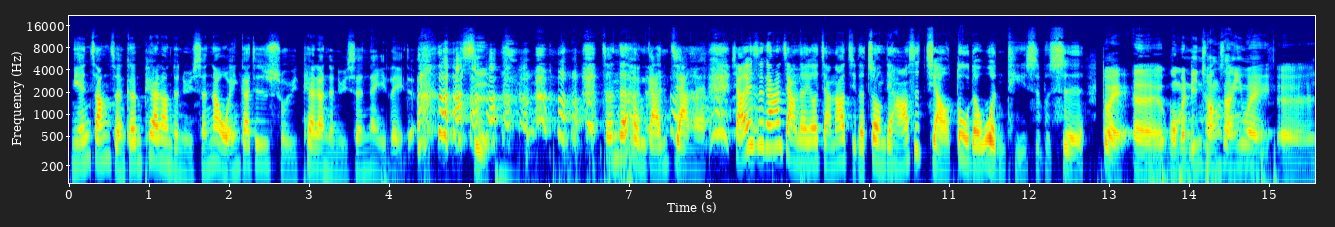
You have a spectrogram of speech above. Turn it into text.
年长者跟漂亮的女生，那我应该就是属于漂亮的女生那一类的。是，真的很敢讲哎。小意思刚刚讲的有讲到几个重点，好像是角度的问题，是不是？对，呃，我们临床上因为呃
